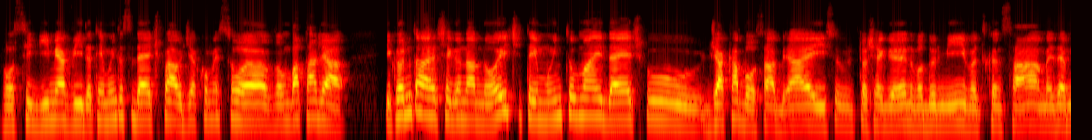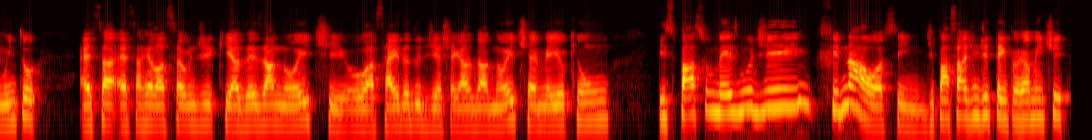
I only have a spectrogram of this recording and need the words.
vou seguir minha vida. Tem muito essa ideia, tipo, ah, o dia começou, ah, vamos batalhar. E quando tá chegando a noite, tem muito uma ideia, tipo, de acabou, sabe? Ah, é isso, tô chegando, vou dormir, vou descansar, mas é muito essa, essa relação de que às vezes a noite, ou a saída do dia, a chegada da noite, é meio que um espaço mesmo de final, assim, de passagem de tempo. Eu realmente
